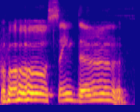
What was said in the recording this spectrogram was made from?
Oh, sem dano.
